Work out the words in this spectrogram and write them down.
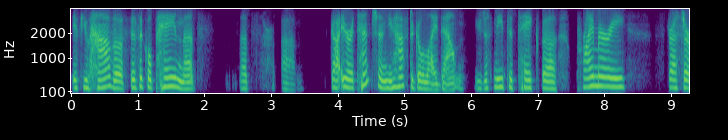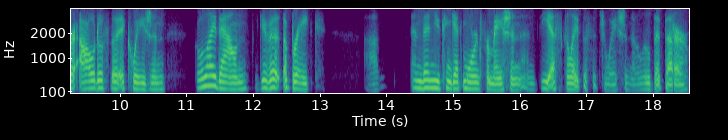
if you have a physical pain that's that's um, got your attention, you have to go lie down. You just need to take the primary stressor out of the equation go lie down, give it a break, uh, and then you can get more information and de-escalate the situation a little bit better.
